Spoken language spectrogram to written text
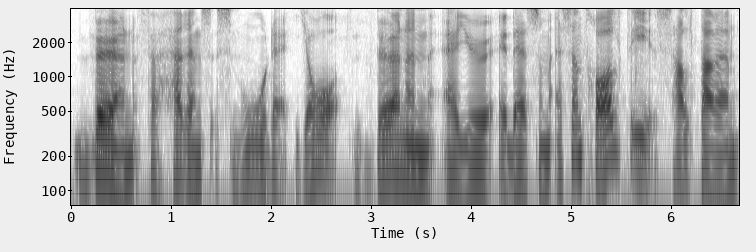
bön för Herrens smorde. Ja, bönen är ju det som är centralt i saltaren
